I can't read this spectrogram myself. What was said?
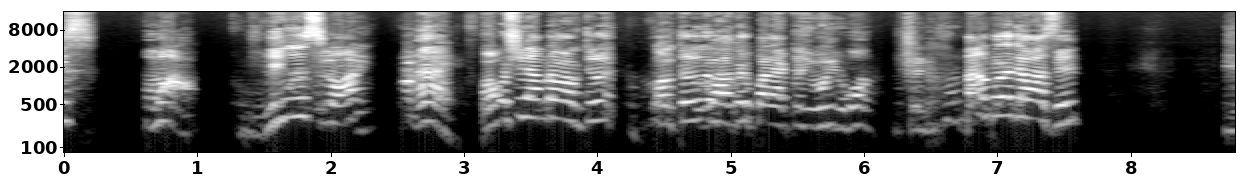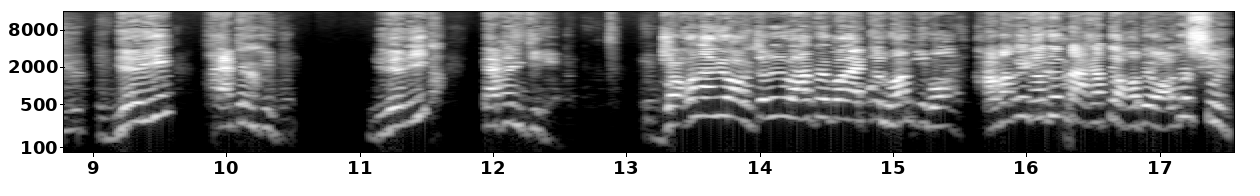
is not he is not হ্যাঁ অবশ্যই আমরা অঞ্চলের ভাতের পর একটা তারপরে দেওয়া আছে যখন আমি অর্জনের ভাতের পর একটা দিব আমাকে কিন্তু টাকাতে হবে অবশ্যই।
